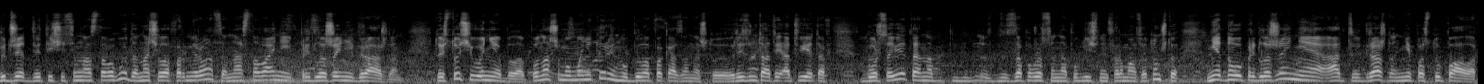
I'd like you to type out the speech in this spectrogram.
бюджет 2017 года начала формироваться на основании предложений граждан. То есть, то, чего не было. По нашему мониторингу было показано, что результаты ответов Горсовета на запросы на публичную информацию о том, что ни одного предложения от граждан не поступало.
